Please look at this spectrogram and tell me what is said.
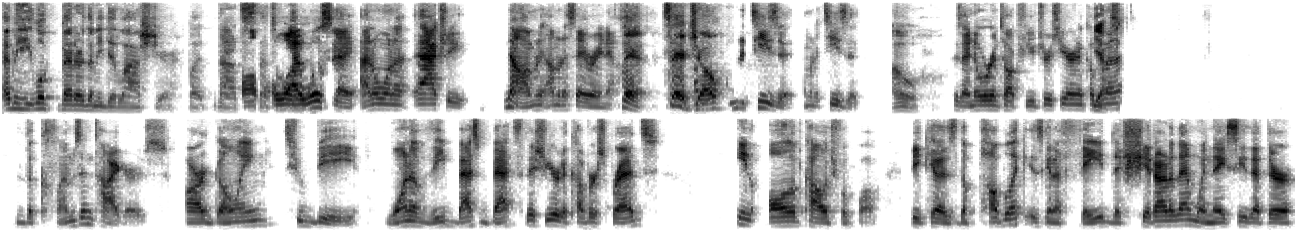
I mean, he looked better than he did last year, but that's Oh, that's. Oh, well, all. I will say I don't want to actually. No, I'm gonna I'm gonna say it right now. Say it. Say it, Joe. I'm gonna tease it. I'm gonna tease it Oh, because I know we're gonna talk futures here in a couple Yes. minutes. The Clemson Tigers are going to be one of the best bets this year to cover spreads in all of college football because the public is going to fade the shit out of them when they see that they're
